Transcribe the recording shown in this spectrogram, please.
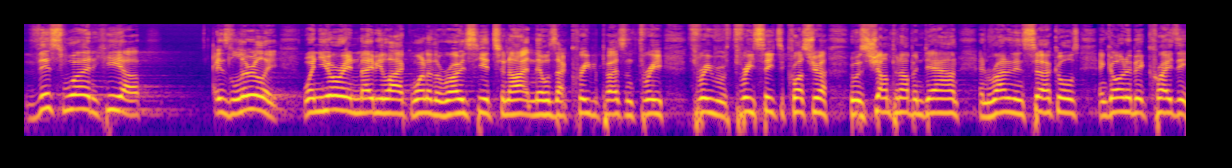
This word here is literally when you're in maybe like one of the rows here tonight and there was that creepy person three, three, three seats across you who was jumping up and down and running in circles and going a bit crazy.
